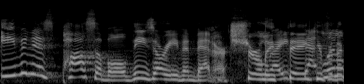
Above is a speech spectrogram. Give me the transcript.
even is possible, these are even better. Shirley, right? thank That you for the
